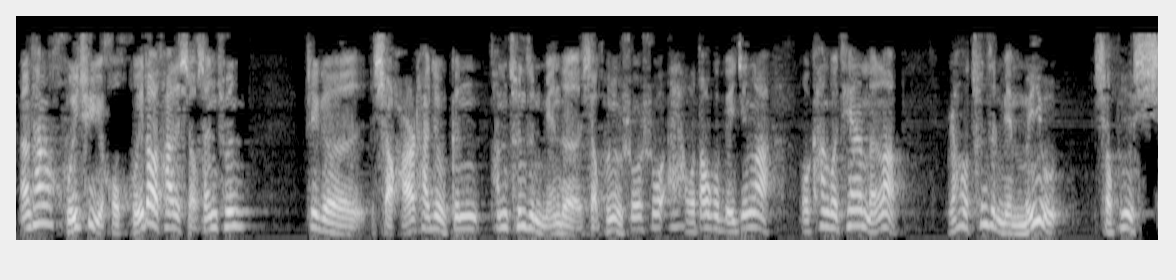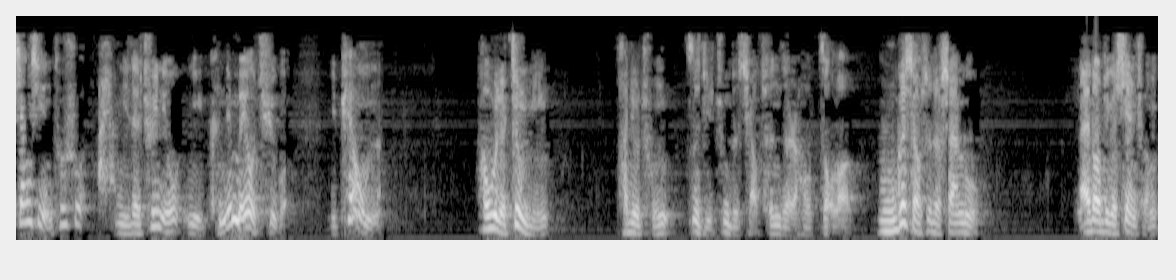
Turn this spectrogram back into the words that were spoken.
然后他回去以后，回到他的小山村。这个小孩他就跟他们村子里面的小朋友说说，哎呀，我到过北京了，我看过天安门了。然后村子里面没有小朋友相信，他说，哎呀，你在吹牛，你肯定没有去过，你骗我们呢。他为了证明，他就从自己住的小村子，然后走了五个小时的山路，来到这个县城，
